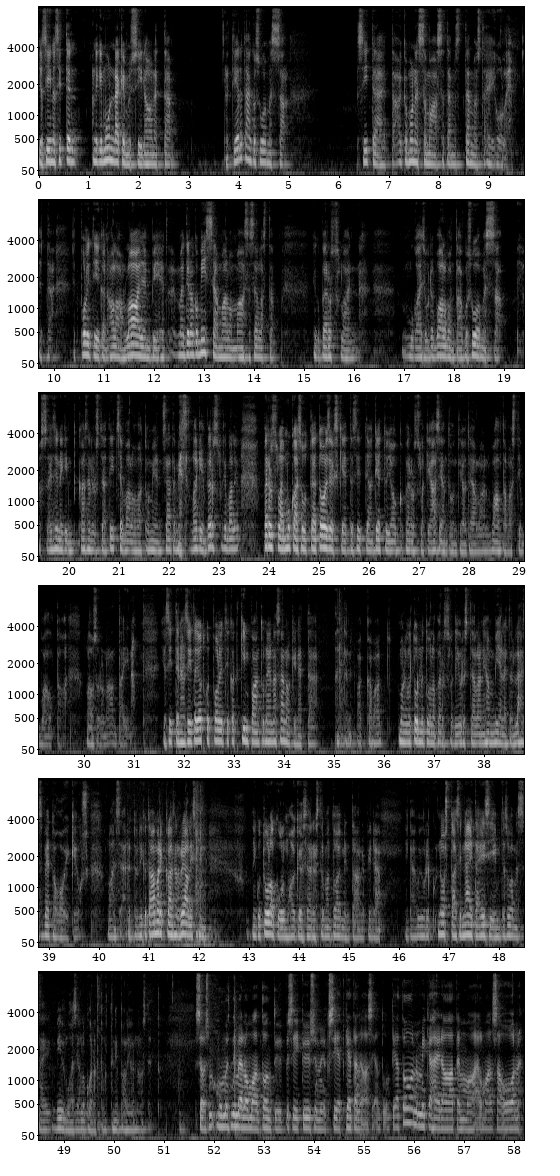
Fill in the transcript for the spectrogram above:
Ja siinä sitten, ainakin mun näkemys siinä on, että, että tiedetäänkö Suomessa sitä, että aika monessa maassa tämmöistä, tämmöistä ei ole, että että politiikan ala on laajempi. Et mä en tiedä, onko missään maailman maassa sellaista niin perustuslain mukaisuuden valvontaa kuin Suomessa, jossa ensinnäkin kansanedustajat itse valvovat omien säätämiensä lakien perustuslain mukaisuutta ja toiseksi, että sitten on tietty joukko perustuslakiasiantuntijoita, joilla on valtavasti valtaa lausunnon antajina. Ja sittenhän siitä jotkut poliitikot kimpaantuneena sanokin, että, että nyt vaikka monilla tunnetuilla perustuslakijuristajilla on ihan mieletön lähes veto-oikeus lainsäädäntöön. Niin tämä amerikkalaisen realismin niin kuin tulokulma oikeusjärjestelmän toimintaan niin pidä ikään kuin juuri nostaisi näitä esiin, mitä Suomessa ei viime vuosia lukuun ottamatta niin paljon nostettu. Se olisi mun mielestä nimenomaan ton tyyppisiä kysymyksiä, että ketä ne asiantuntijat on, mikä heidän aatemaailmansa on,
